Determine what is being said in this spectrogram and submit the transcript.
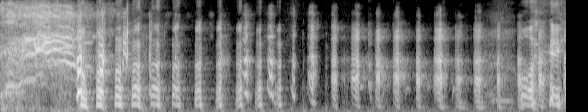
like,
